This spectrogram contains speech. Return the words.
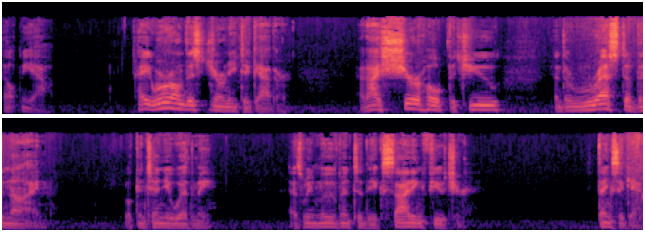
help me out. Hey, we're on this journey together. And I sure hope that you and the rest of the nine will continue with me as we move into the exciting future. Thanks again.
